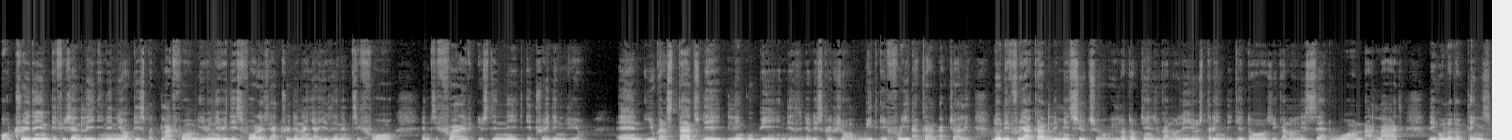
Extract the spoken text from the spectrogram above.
or trading efficiently in any of these platform even if it is forex you are trading and you are using mt4 mt5 you still need a trading view. And you can start the link will be in this video description with a free account actually. Though the free account limits you to a lot of things you can only use three indicators you can only set one alert the whole lot of things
